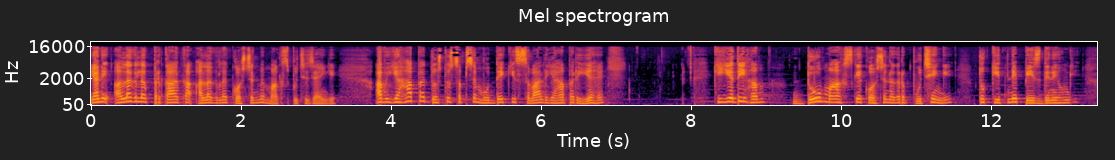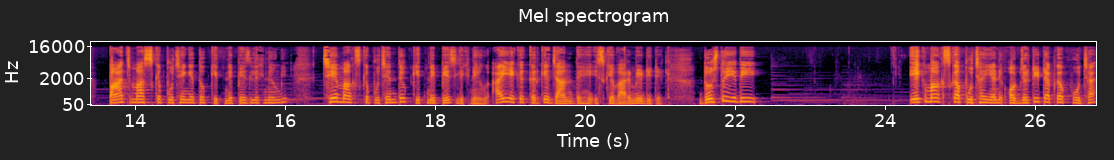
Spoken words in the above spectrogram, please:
यानी अलग अलग प्रकार का अलग अलग क्वेश्चन में मार्क्स पूछे जाएँगे। अब यहाँ पर दोस्तों, सबसे मुद्दे की सवाल यहाँ पर यह है कि यदि हम दो मार्क्स के क्वेश्चन अगर पूछेंगे तो कितने पेज देने होंगे? पाँच मार्क्स के पूछेंगे तो कितने पेज लिखने होंगे? छः मार्क्स के पूछेंगे तो कितने पेज लिखने होंगे? आइए एक एक करके जानते हैं इसके बारे में डिटेल दोस्तों, यदि एक मार्क्स का पूछा, यानी ऑब्जेक्टिव टाइप का पूछा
